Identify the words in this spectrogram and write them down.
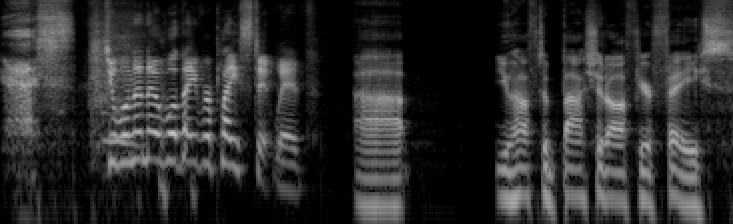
Yes. Do you want to know what they replaced it with? Uh, you have to bash it off your face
